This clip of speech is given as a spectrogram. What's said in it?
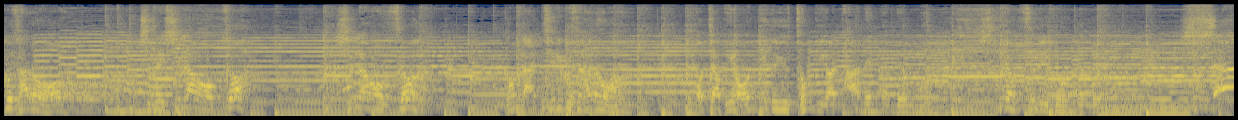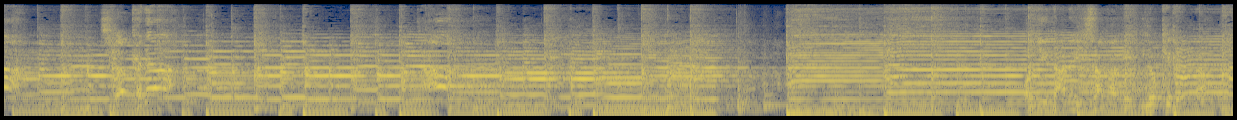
날 기리고 살아 집에 신랑 없어? 신랑 없어? 그럼 날 기리고 살아 어차피 언니도 유통기가 다 됐는데 뭐 신경 쓸 일도 없는데 자! 저 그래 언니 나는 이상하게 이렇게 돼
